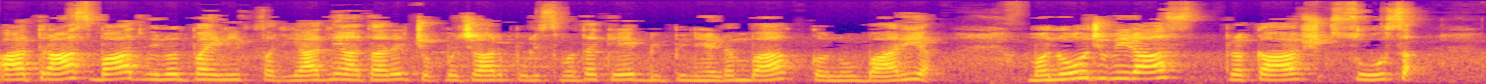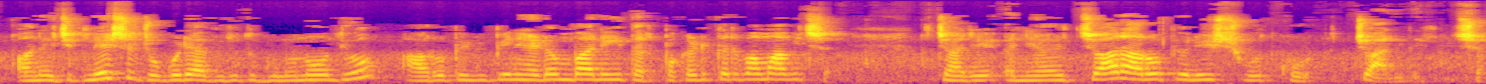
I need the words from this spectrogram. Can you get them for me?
આ ત્રાસ બાદ વિનોદભાઈની ફરિયાદને આધારે ચોકબજાર પોલીસ મથકે બિપિન હેડમ્બા કનુ બારિયા, મનોજ વિરાસ, પ્રકાશ સોસા અને જિજ્ઞેશ જોગડિયા વિરુદ્ધ ગુનો નોંધ્યો. આરોપી બિપિન હેડમ્બાની ધરપકડ કરવામાં આવી છે. જ્યારે અન્ય ચાર આરોપીઓની શોધખોળ ચાલી રહી છે.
